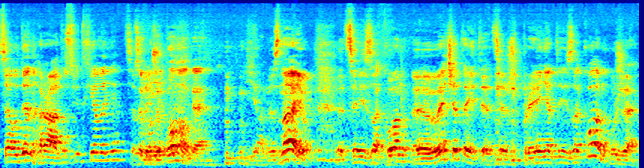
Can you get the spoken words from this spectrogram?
Це 1 градус відхилення. Це, може помилка? Я не знаю. Цей закон е, вичитайте, це ж прийнятий закон уже.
